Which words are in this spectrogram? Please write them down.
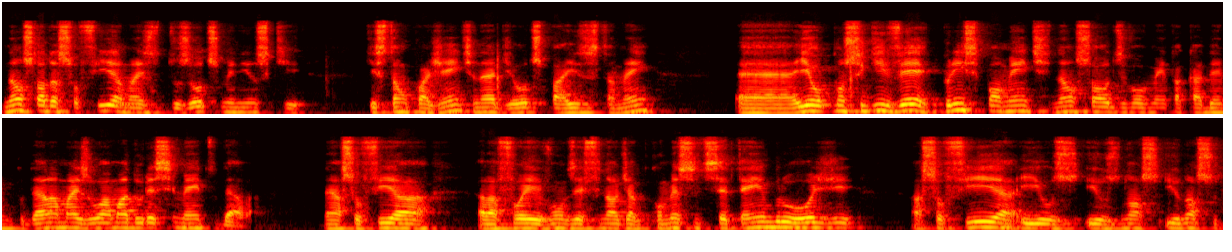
não só da Sofia, mas dos outros meninos que que estão com a gente, né, de outros países também, é, e eu consegui ver, principalmente, não só o desenvolvimento acadêmico dela, mas o amadurecimento dela. Né? A Sofia, ela foi, vamos dizer, final de começo de setembro, hoje a Sofia e, os, e, os nosso, e o nosso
